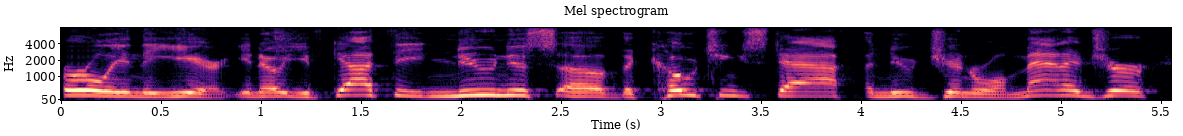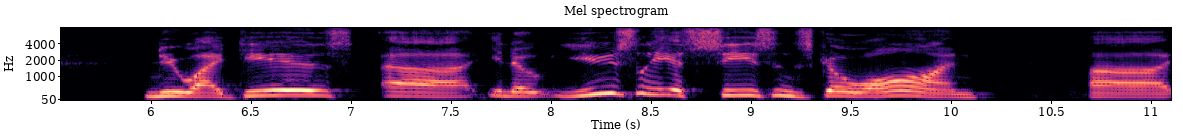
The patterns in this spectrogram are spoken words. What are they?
early in the year? You know, you've got the newness of the coaching staff, a new general manager, new ideas. Uh, you know, usually as seasons go on, uh,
